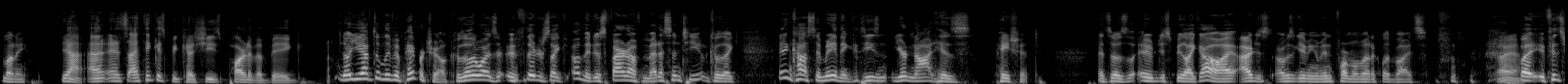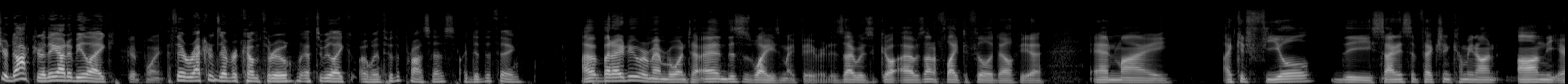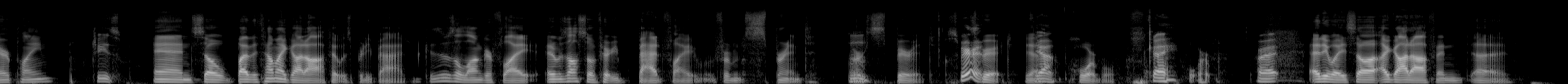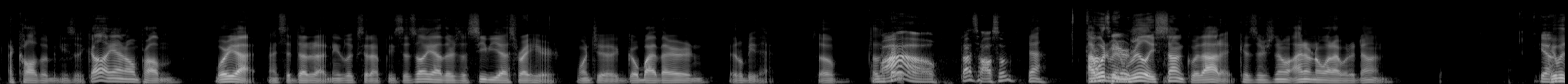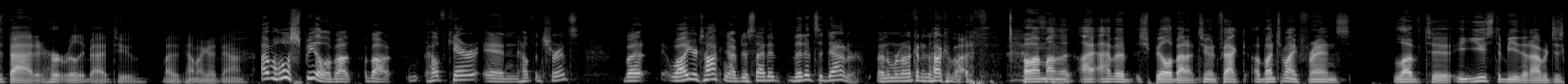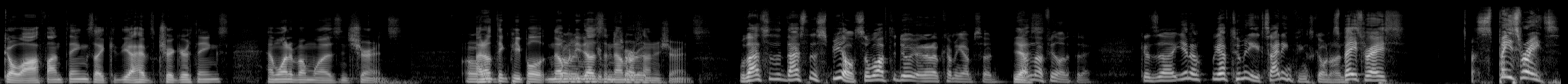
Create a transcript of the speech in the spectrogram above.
money. Yeah, and it's I think it's because she's part of a big. No, you have to leave a paper trail because otherwise, if they're just like, oh, they just fired off medicine to you because like it didn't cost him anything because he's you're not his patient, and so it would just be like, oh, I, I just I was giving him informal medical advice. Oh yeah. but if it's your doctor, they got to be like, good point. if their records ever come through, they have to be like, I went through the process, I did the thing. I, but I do remember one time, and this is why he's my favorite. Is I was go I was on a flight to Philadelphia, and my I could feel the sinus infection coming on on the airplane, Jeez, and so by the time I got off, it was pretty bad because it was a longer flight. It was also a very bad flight from Sprint or Spirit. Spirit. Spirit. Yeah. Yeah. Horrible. okay, Horrible. all right. Anyway, so I got off and uh, I called him and he's like, "Oh yeah, no problem. Where you at?" And I said, "Da da da." And he looks it up and he says, "Oh yeah, there's a CVS right here. Why don't you go by there and it'll be there." So that was great. Wow, that's awesome. Yeah, I would have been really sunk without it because there's no. I don't know what I would have done. Yeah, It was bad. It hurt really bad too. By the time I got down. I have a whole spiel about about healthcare and health insurance, but while you're talking, I've decided that it's a downer, and we're not going to talk about it. Oh, I'm on the. I have a spiel about it too. In fact, a bunch of my friends love to. It used to be that I would just go off on things like yeah, I have trigger things, and one of them was insurance. Oh, I don't think people. Nobody does the numbers started. on insurance. Well, that's the, that's the spiel. So we'll have to do it in an upcoming episode. Yes. I'm not feeling it today because uh, you know we have too many exciting things going on. Space race. space race.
